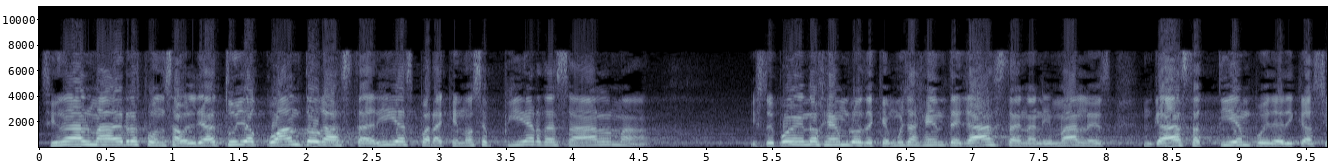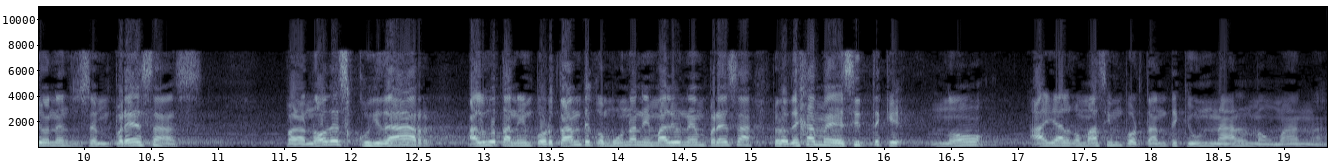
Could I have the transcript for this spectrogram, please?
Si un alma es responsabilidad tuya, ¿cuánto gastarías para que no se pierda esa alma? Y estoy poniendo ejemplos de que mucha gente gasta en animales, gasta tiempo y dedicación en sus empresas para no descuidar algo tan importante como un animal y una empresa. Pero déjame decirte que no hay algo más importante que un alma humana.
